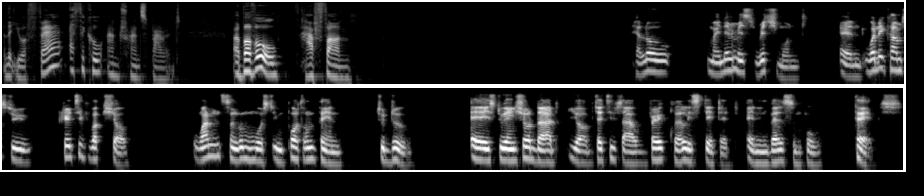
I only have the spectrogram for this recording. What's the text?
and that you are fair, ethical, and transparent. Above all, have fun. Hello, my name is Richmond. And when it comes to creative workshop, one single most important thing to do is to ensure that your objectives are very clearly stated and in very simple terms.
